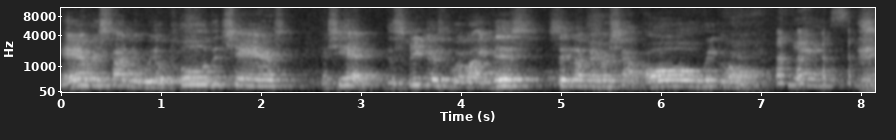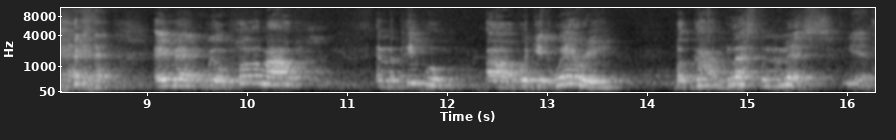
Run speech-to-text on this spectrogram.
every Sunday, we'll pull the chairs, and she had the speakers were like this, sitting up in her shop all week long. Yes. Amen. We'll pull them out, and the people uh, would get weary, but God blessed in the midst. Yes.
